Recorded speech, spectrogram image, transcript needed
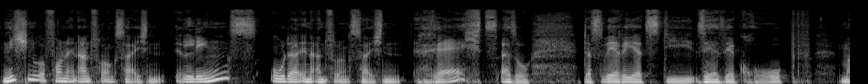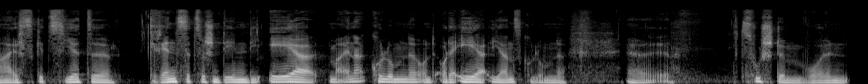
nicht nur von in Anführungszeichen links oder in Anführungszeichen rechts, also das wäre jetzt die sehr, sehr grob mal skizzierte Grenze zwischen denen, die eher meiner Kolumne und oder eher Jans Kolumne äh, zustimmen wollen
